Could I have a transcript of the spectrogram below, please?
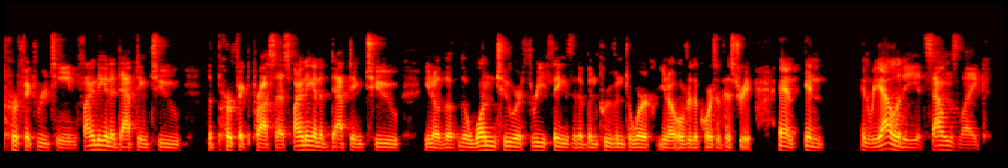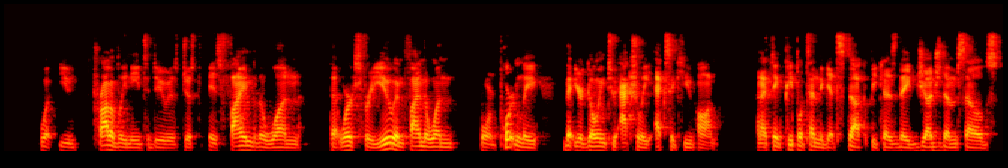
perfect routine, finding and adapting to the perfect process, finding and adapting to, you know, the the one, two or three things that have been proven to work, you know, over the course of history. And in in reality, it sounds like what you probably need to do is just is find the one that works for you and find the one more importantly that you're going to actually execute on. And i think people tend to get stuck because they judge themselves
